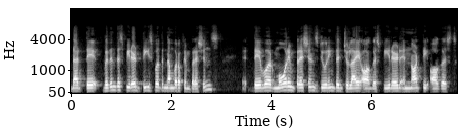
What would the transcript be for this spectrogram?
that they within this period, these were the number of impressions. There were more impressions during the July August period and not the August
